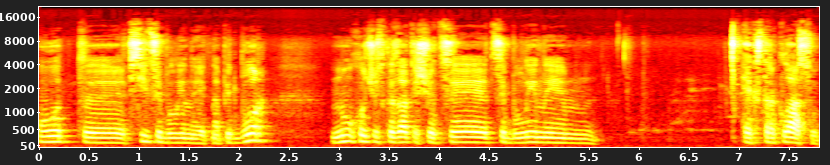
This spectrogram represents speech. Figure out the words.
От, е, всі цибулини як на підбор. Ну, хочу сказати, що це цибулини екстра класу.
